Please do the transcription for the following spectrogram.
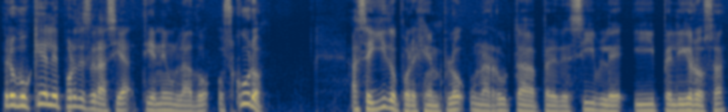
Pero Bukele, por desgracia, tiene un lado oscuro. Ha seguido, por ejemplo, una ruta predecible y peligrosa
